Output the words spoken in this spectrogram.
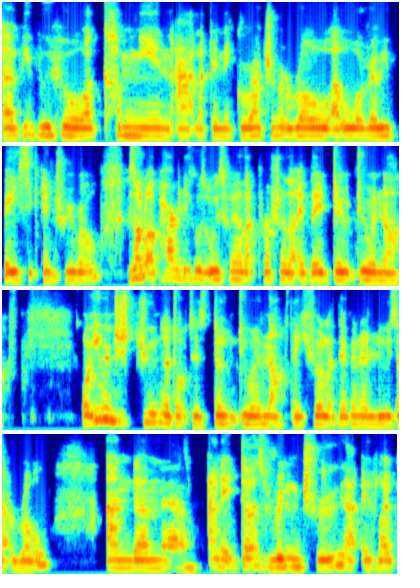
um, people who are coming in at like a graduate role or a very basic entry role. Because a lot of paralegals always feel that pressure that if they don't do enough, or even just junior doctors don't do enough, they feel like they're going to lose that role and um yeah. and it does ring true that if like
